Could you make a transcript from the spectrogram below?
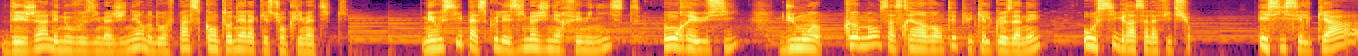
déjà les nouveaux imaginaires ne doivent pas se cantonner à la question climatique. Mais aussi parce que les imaginaires féministes ont réussi, du moins commencent à se réinventer depuis quelques années, aussi grâce à la fiction. Et si c'est le cas,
